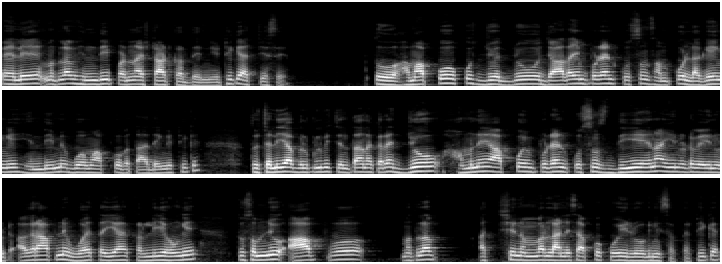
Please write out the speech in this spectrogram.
पहले मतलब हिंदी पढ़ना स्टार्ट कर देनी है, ठीक है, अच्छे से। तो हम आपको कुछ जो जो ज़्यादा इंपॉर्टेंट क्वेश्चन हमको लगेंगे हिंदी में, वो हम आपको बता देंगे, ठीक है? तो चलिए आप बिल्कुल भी चिंता ना करें। जो हमने आपको इम्पोर्टेंट क्वेश्चंस दिए हैं ना यूनिट बाई यूनिट अगर आपने वह तैयार कर लिए होंगे तो समझो आप मतलब अच्छे नंबर लाने से आपको कोई रोक नहीं सकता, ठीक है?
